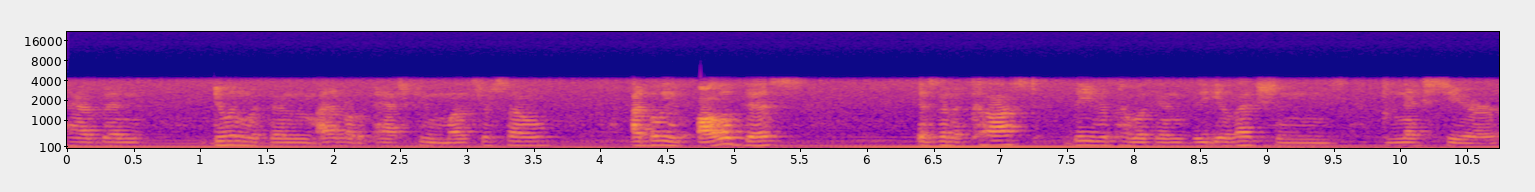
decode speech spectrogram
have been doing within, I don't know, the past few months or so. I believe all of this is going to cost the Republicans the elections next year.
